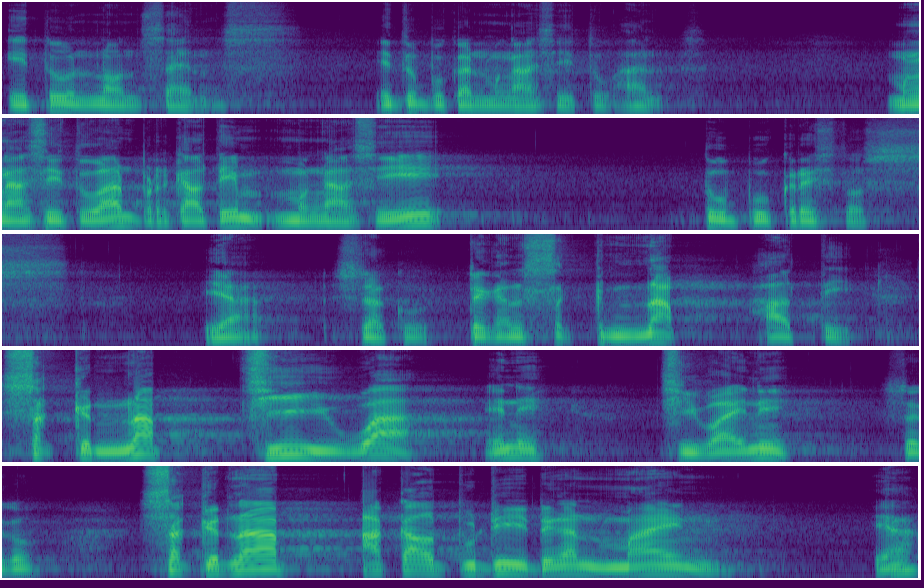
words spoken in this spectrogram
Itu nonsens. Itu bukan mengasihi Tuhan. Mengasihi Tuhan berarti mengasihi tubuh Kristus. Ya, saudaraku, dengan segenap hati, segenap jiwa. Ini jiwa ini, saudaraku. Segenap akal budi dengan mind. Ya,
